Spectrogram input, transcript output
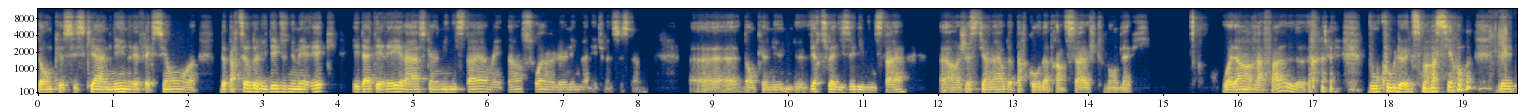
Donc, c'est ce qui a amené une réflexion euh, de partir de l'idée du numérique et d'atterrir à ce qu'un ministère maintenant soit un Learning Management System. Euh, donc, virtualiser les ministères en gestionnaire de parcours d'apprentissage tout le long de la vie. Voilà en rafale, beaucoup de dimensions, mais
